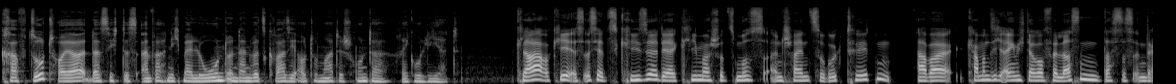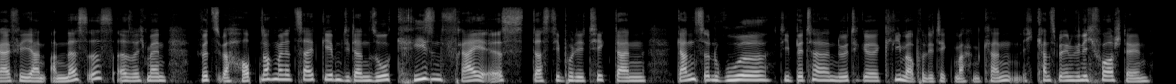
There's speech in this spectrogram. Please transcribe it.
Kraft so teuer, dass sich das einfach nicht mehr lohnt und dann wird es quasi automatisch runterreguliert klar, okay, es ist jetzt Krise, der Klimaschutz muss anscheinend zurücktreten. Aber kann man sich eigentlich darauf verlassen, dass das in drei, vier Jahren anders ist? Also ich meine, wird es überhaupt noch mal eine Zeit geben, die dann so krisenfrei ist, dass die Politik dann ganz in Ruhe die bitter nötige Klimapolitik machen kann? Ich kann es mir irgendwie nicht vorstellen.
